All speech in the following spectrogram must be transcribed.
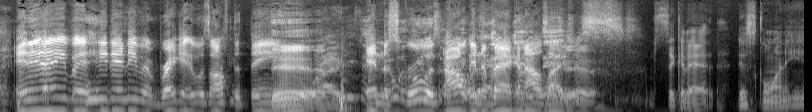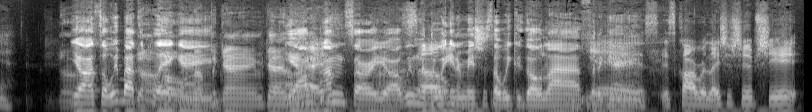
And it ain't even. He didn't even break it. It was off the thing. yeah. Right. And the It was screw is out in the back, and I was like, everything. just, I'm sick of that. It's going in. Done- Y'all, so we about to play a holding Up the game. game, game. Yeah, Okay. I'm, I'm sorry, y'all. We went through an intermission so we could go live for the game. Yes, it's called relationship shit.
